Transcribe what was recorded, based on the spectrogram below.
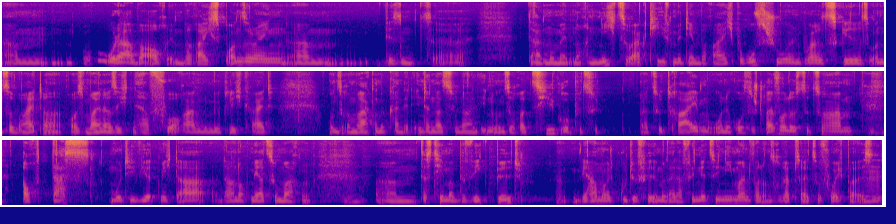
Ähm, oder aber auch im Bereich Sponsoring. Ähm, wir sind äh, da im Moment noch nicht so aktiv mit dem Bereich Berufsschulen, World Skills und so weiter. Aus meiner Sicht eine hervorragende Möglichkeit, unsere Markenbekanntheit international in unserer Zielgruppe zu, äh, zu treiben, ohne große Streuverluste zu haben. Mhm. Auch das motiviert mich da, da noch mehr zu machen. Mhm. Ähm, das Thema Bewegtbild wir haben heute gute Filme, leider findet sie niemand, weil unsere Website so furchtbar ist. Mhm.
